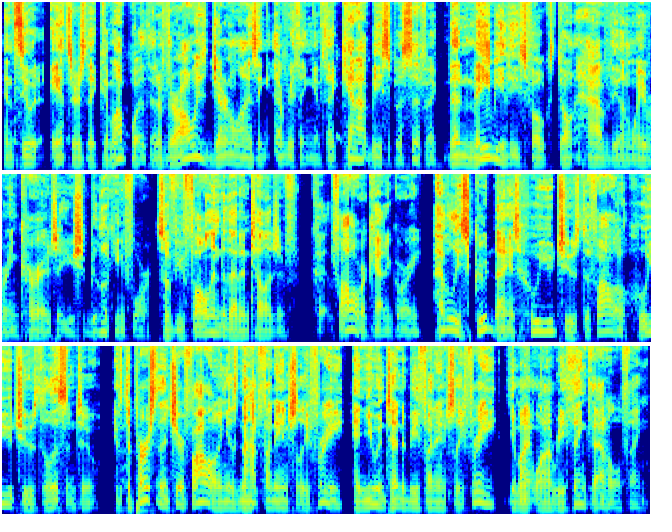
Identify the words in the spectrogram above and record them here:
and see what answers they come up with. And if they're always generalizing everything, if they cannot be specific, then maybe these folks don't have the unwavering courage that you should be looking for. So if you fall into that intelligent follower category, heavily scrutinize who you choose to follow, who you choose to listen to. If the person that you're following is not financially free and you intend to be financially free, you might want to rethink that whole thing.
